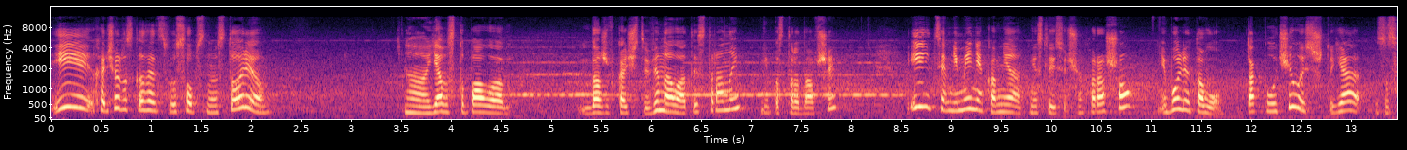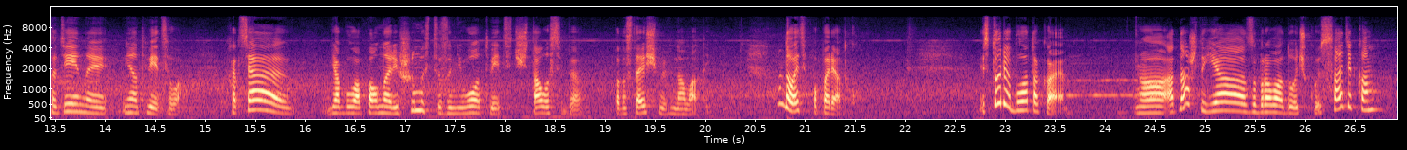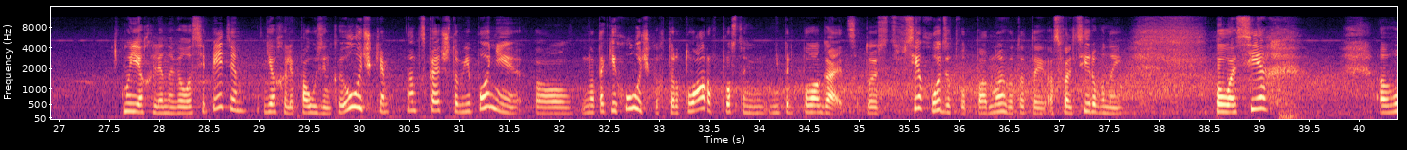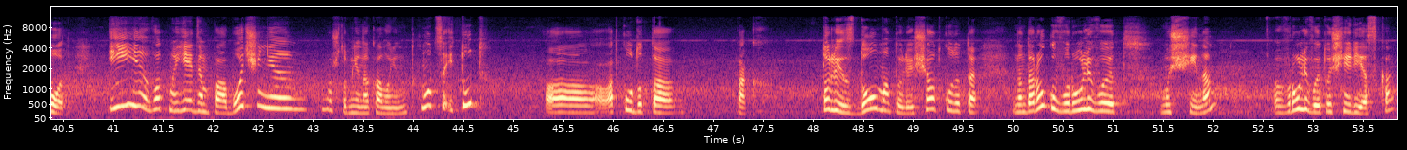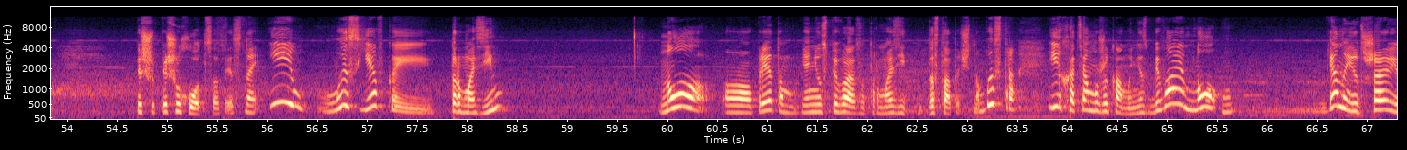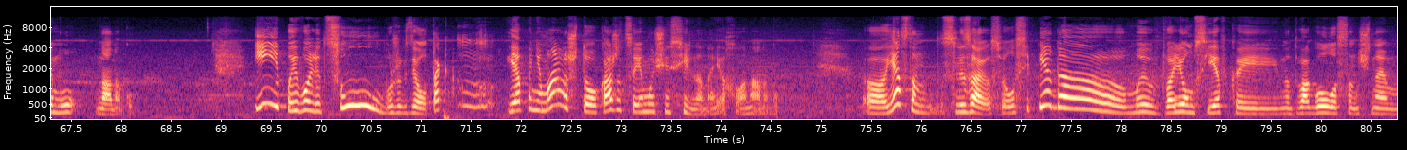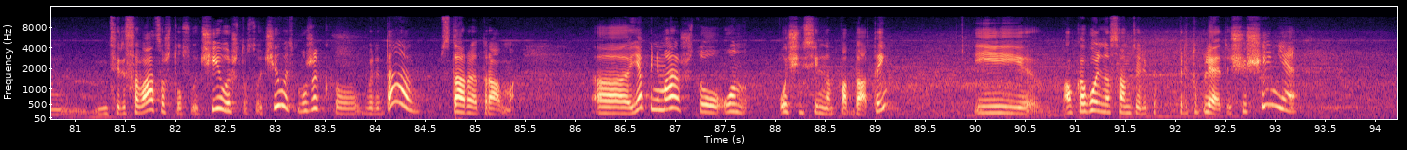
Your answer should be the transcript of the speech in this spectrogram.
И хочу рассказать свою собственную историю. Э, я выступала даже в качестве виноватой стороны, не пострадавшей. И, тем не менее, ко мне отнеслись очень хорошо. И более того, так получилось, что я за содеянное не ответила. Хотя я была полна решимости за него ответить, считала себя по-настоящему виноватой. Ну, давайте по порядку. История была такая. А, однажды я забрала дочку из садика. Мы ехали на велосипеде, ехали по узенькой улочке. Надо сказать, что в Японии э, на таких улочках тротуаров просто не предполагается. То есть все ходят вот по одной вот этой асфальтированной полосе. Вот. И вот мы едем по обочине, ну, чтобы ни на кого не наткнуться. И тут э, откуда-то так, то ли из дома, то ли еще откуда-то, на дорогу выруливает мужчина вруливает очень резко, пеше, пешеход, соответственно. И мы с Евкой тормозим, но э, при этом я не успеваю затормозить достаточно быстро. И хотя мужика мы не сбиваем, но я наезжаю ему на ногу. И по его лицу мужик сделал так, я понимаю, что, кажется, ему очень сильно наехала на ногу. Э, я слезаю с велосипеда, мы вдвоем с Евкой на два голоса начинаем интересоваться, что случилось, что случилось. Мужик э, говорит, да, старая травма. Э, я понимаю, что он очень сильно поддатый, и алкоголь на самом деле притупляет ощущения.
